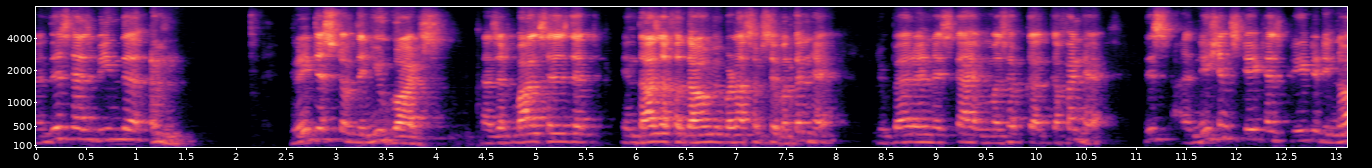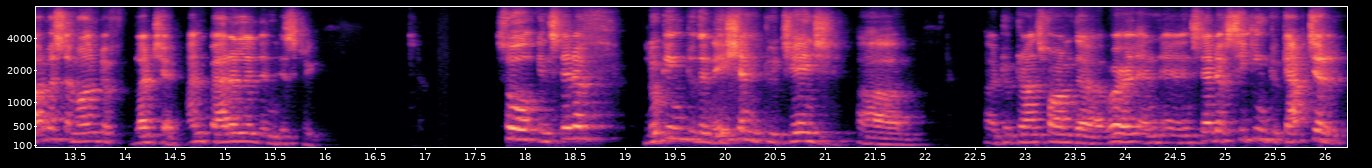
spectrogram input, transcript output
And this has been the greatest of the new gods. As Iqbal says that in Daza khadaon mein bada sabse. This nation state has created enormous amount of bloodshed, unparalleled in history. So instead of looking to the nation to change, uh, uh, to transform the world, and, and instead of seeking to capture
